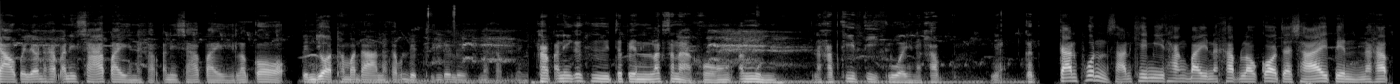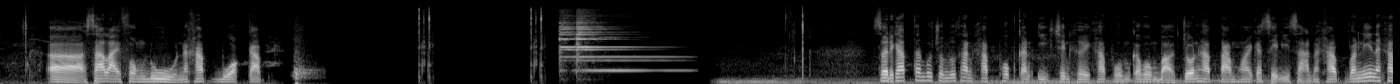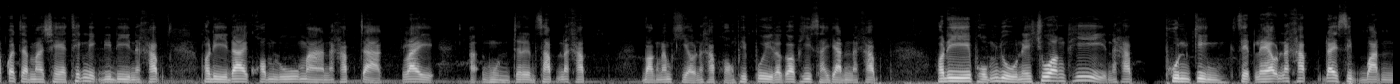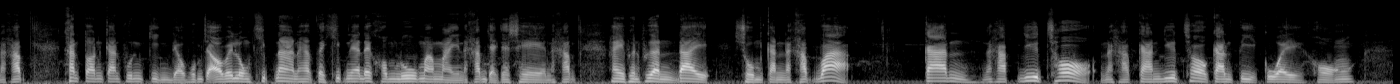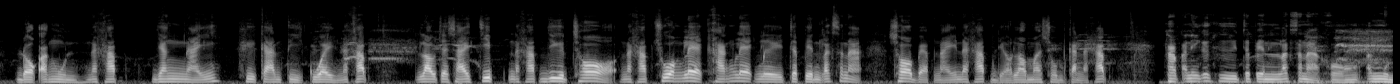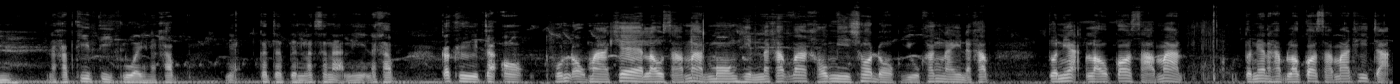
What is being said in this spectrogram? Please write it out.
ยาวไปแล้วนะครับ อันนี้ช้าไปนะครับ อันนี้ช้าไปแล้วก็เป็นยอดธรรมดานะครับ เด็ดทิ้งได้เลยนะครับครับ อันนี้ก็คือจะเป็นลักษณะขององุ่นนะครับ ที่ตีกลวยนะครับเนี่ยการพ่นสารเคมีทางใบนะครับ เราก็จะใช้เป็นนะครับเอ่อซาลายฟองดูนะครับ บวกกับ สวัสดีครับท่านผู้ชมทุกท่านครับพบกันอีกเช่นเคยครับผมกับผมบ่าวโจ้นครับตามหอยเกษตรอีสานนะครับวันนี้นะครับก็จะมาแชร์เทคนิคดีๆนะครับพอดีได้ความรู้มานะครับจากไร่องุ่นเจริญทรัพย์นะครับบางน้ำเขียวนะครับของพี่ปุ้ยแล้วก็พี่สายันนะครับพอดีผมอยู่ในช่วงที่นะครับพุนกิ่งเสร็จแล้วนะครับได้ 10 วันนะครับขั้นตอนการพุนกิ่งเดี๋ยวผมจะเอาไว้ลงคลิปหน้านะครับ แต่คลิปนี้ได้ความรู้มาใหม่นะครับอยากจะแชร์นะครับให้เพื่อนๆได้ชมกันนะครับว่า การนะครับยืดช่อนะครับ การยืดช่อการตีกลวยของดอกองุ่นนะครับ ยังไหนคือการตีกลวยนะครับ เราจะใช้จิ๊บนะครับ ยืดช่อนะครับ ช่วงแรกครั้งแรกเลยจะเป็นลักษณะช่อแบบไหนนะครับ เดี๋ยวเรามาชมกันนะครับ ครับอันนี้ก็คือจะเป็นลักษณะขององุ่นนะครับ ที่ตีกลวยนะครับเนี่ยก็จะเป็นลักษณะนี้นะครับ ก็คือจะออกผลออกมาแค่เราสามารถมองเห็นนะครับ ว่าเขามีช่อดอกอยู่ข้างในนะครับ ตัวเนี้ยเราก็สามารถตัวเนี้ยนะครับ เราก็สามารถที่จะ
